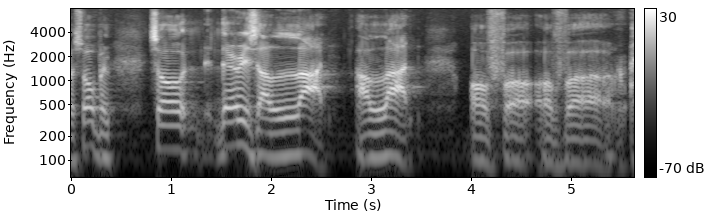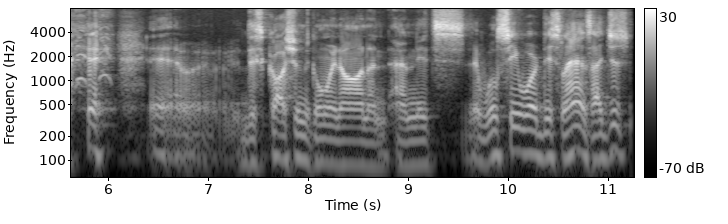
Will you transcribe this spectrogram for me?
US Open. So there is a lot, a lot of, uh, of uh, discussions going on, and, and it's we'll see where this lands. I just,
